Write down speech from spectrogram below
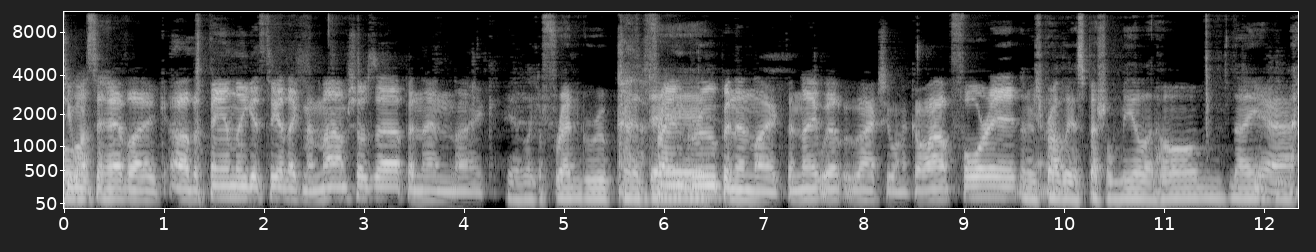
She wants to have like uh, the family gets together. Like my mom shows up, and then like you have like a friend group kind of day. friend group, and then like the night we, we actually want to go out for it. And there's you know. probably a special meal at home night. yeah,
